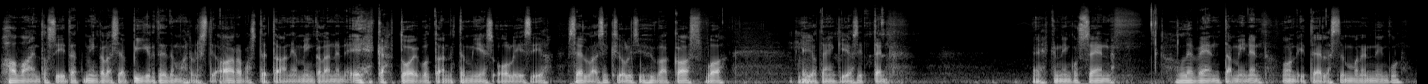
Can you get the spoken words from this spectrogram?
havainto siitä, että minkälaisia piirteitä mahdollisesti arvostetaan ja minkälainen ehkä toivotaan, että mies olisi ja sellaiseksi olisi hyvä kasvaa. Ja mm. jotenkin ja sitten ehkä niin kuin sen leventäminen on itselle semmoinen niin kuin –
